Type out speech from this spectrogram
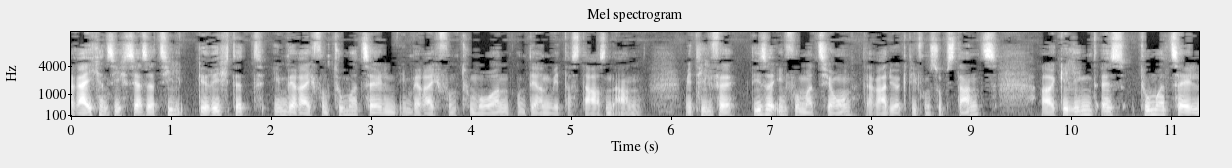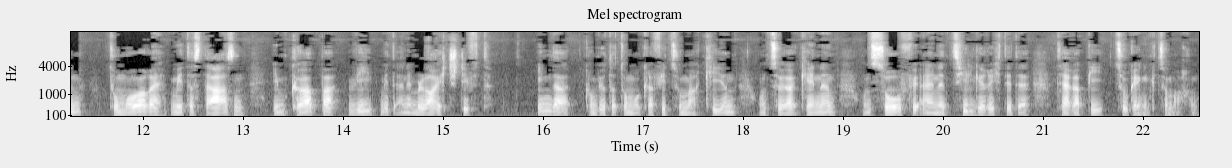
reichern sich sehr, sehr zielgerichtet im Bereich von Tumorzellen, im Bereich von Tumoren und deren Metastasen an. Mithilfe dieser Information der radioaktiven Substanz äh, gelingt es, Tumorzellen Tumore, Metastasen im Körper wie mit einem Leuchtstift in der Computertomographie zu markieren und zu erkennen und so für eine zielgerichtete Therapie zugänglich zu machen.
